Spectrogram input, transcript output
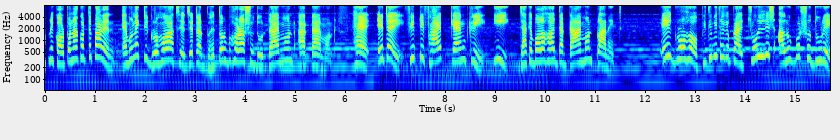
আপনি কল্পনা করতে পারেন, এমন একটি গ্রহ আছে যেটার ভেতর ভরা শুধু ডায়মন্ড আর ডায়মন্ড। হ্যাঁ এটাই ফিফটি ফাইভ ক্যানক্রি ই, যাকে বলা হয় দ্য ডায়মন্ড প্ল্যানেট। এই গ্রহ পৃথিবী থেকে প্রায় চল্লিশ আলোকবর্ষ দূরে।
